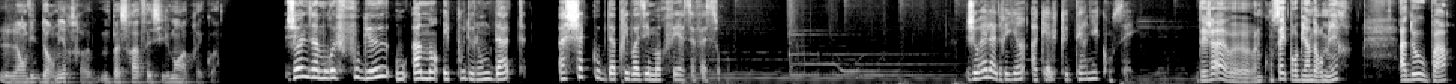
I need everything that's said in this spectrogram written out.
l'envie de dormir passera facilement après quoi. Jeunes amoureux fougueux ou amants époux de longue date, à chaque couple d'apprivoiser Morphée à sa façon. Joël Adrien a quelques derniers conseils. Déjà, euh, un conseil pour bien dormir, à deux ou pas,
